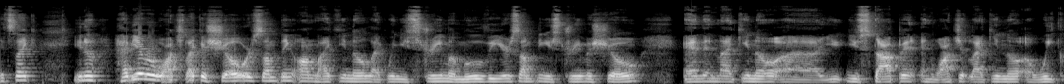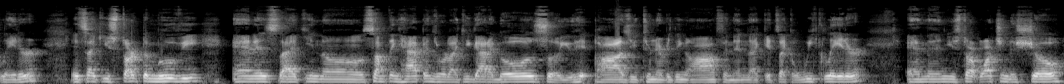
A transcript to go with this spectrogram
It's like, you know, have you ever watched like a show or something on like, you know, like when you stream a movie or something, you stream a show and then like, you know, uh, you, you stop it and watch it like, you know, a week later. It's like you start the movie and it's like, you know, something happens where like you gotta go. So you hit pause, you turn everything off and then like it's like a week later and then you start watching the show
